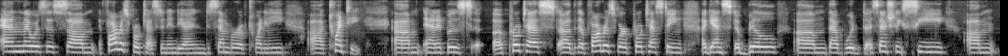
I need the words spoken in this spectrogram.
And there was this um, farmers' protest in India in December of 2020. Um, and it was a protest. Uh, the farmers were protesting against a bill um, that would essentially see um,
